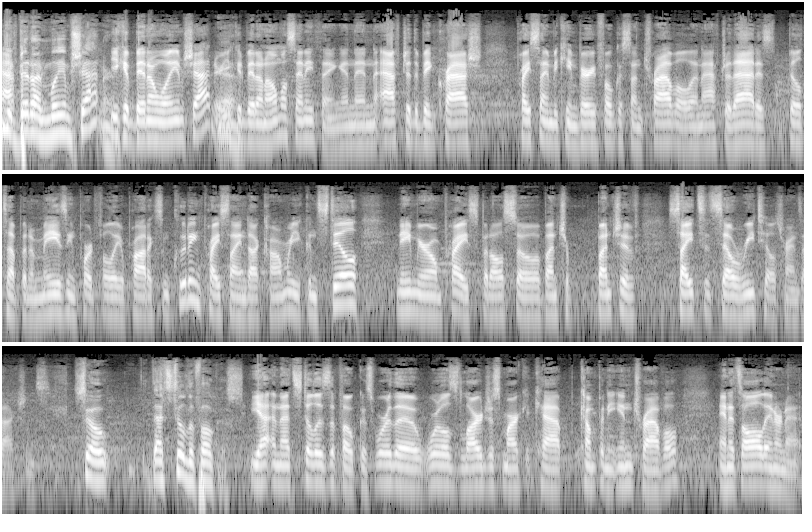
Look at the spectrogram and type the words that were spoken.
You could bid on William Shatner. you could bid on William Shatner. Yeah. You could bid on almost anything. And then after the big crash, Priceline became very focused on travel. And after that, has built up an amazing portfolio of products, including Priceline.com, where you can still name your own price, but also a bunch of bunch of sites that sell retail transactions. So that's still the focus. Yeah, and that still is the focus. We're the world's largest market cap company in travel, and it's all internet.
